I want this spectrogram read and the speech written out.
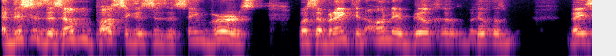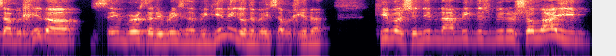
And this is the Zelben pasuk. This is the same verse was bringt in One Bilchas Beis Abechira, the same verse that he brings in the beginning of the Beis Abechira. Kiva shenivna Hamikdash Birushalayim.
